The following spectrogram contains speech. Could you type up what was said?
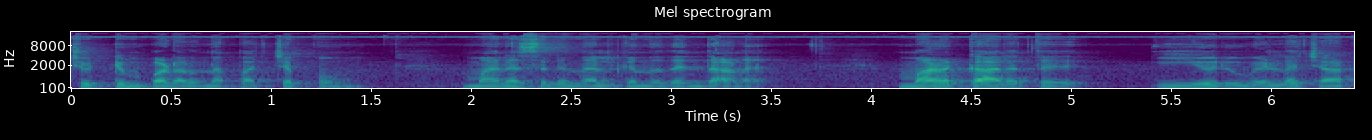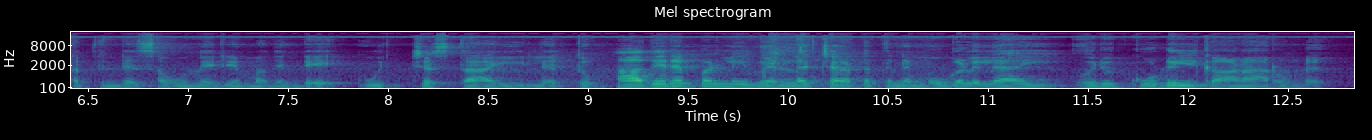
ചുറ്റും പടർന്ന പച്ചപ്പും മനസ്സിന് നൽകുന്നതെന്താണ്? മഴക്കാലത്ത് ഈ ഒരു വെള്ളച്ചാട്ടത്തിന്റെ സൗന്ദര്യം അതിന്റെ ഉച്ചസ്ഥായിയിലെത്തും. അതിരപ്പള്ളി വെള്ളച്ചാട്ടത്തിന് മുകളിലായി ഒരു കുടിൽ കാണാറുണ്ട്.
